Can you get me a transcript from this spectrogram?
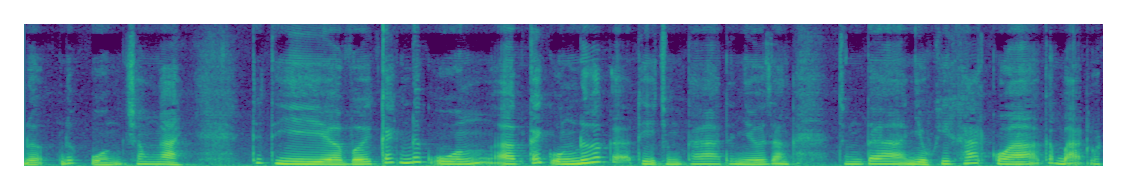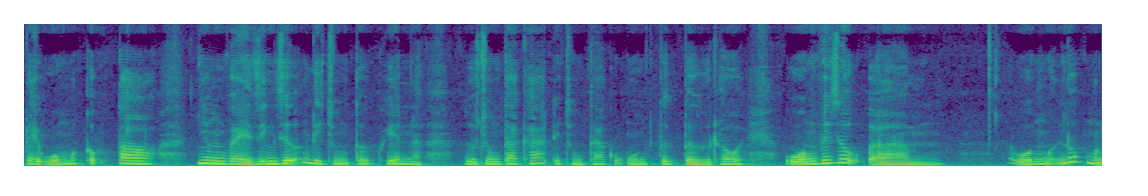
lượng nước uống trong ngày. Thế thì à, với cách nước uống à, cách uống nước á, thì chúng ta thì nhớ rằng chúng ta nhiều khi khát quá các bạn có thể uống một cốc to nhưng về dinh dưỡng thì chúng tôi khuyên là dù chúng ta khát thì chúng ta cũng uống từ từ thôi. Uống ví dụ à, uống mỗi lúc một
